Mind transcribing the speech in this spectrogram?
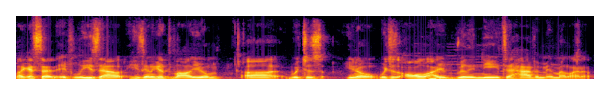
like I said, if Lee's out, he's going to get the volume, uh, which is you know which is all I really need to have him in my lineup.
